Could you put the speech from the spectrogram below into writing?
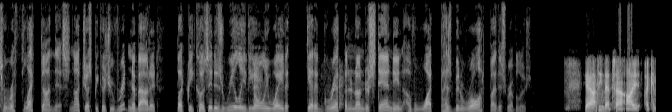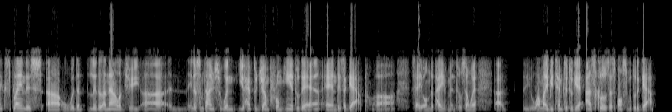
to reflect on this, not just because you've written about it, but because it is really the only way to get a grip and an understanding of what has been wrought by this revolution. Yeah, I think that uh, I I can explain this uh, with a little analogy. Uh, you know, sometimes when you have to jump from here to there, and there's a gap, uh, say on the pavement or somewhere, uh, one might be tempted to get as close as possible to the gap,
